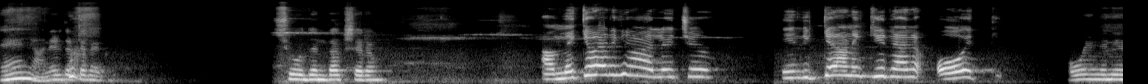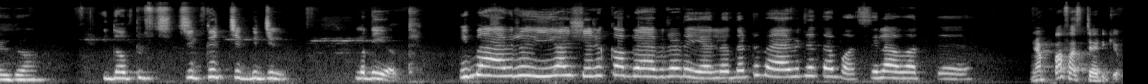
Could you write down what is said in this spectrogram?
ഏ ഞാൻ എഴുതട്ടെ വേഗം ശോതെന്താ അക്ഷരം? അമ്മയ്ക്ക് വേണമെങ്കിൽ ആലോചിച്ചു. എനിക്കാണെങ്കിൽ ഞാൻ ഓ എത്തി. ഓ എങ്ങനെ എഴുതുക? ഇതോ ചിക്ക് ചിക്ക് ചിക്ക്. മതിയോ ഈ ബാബര് ഈ അക്ഷരൊക്കെ ബാബരോട് ചെയ്യല്ലോ എന്നിട്ട് ബാബരൊക്കെ ബസ്സിലാവാത്ത. ഞാൻ ഫസ്റ്റ് അടിക്കും.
